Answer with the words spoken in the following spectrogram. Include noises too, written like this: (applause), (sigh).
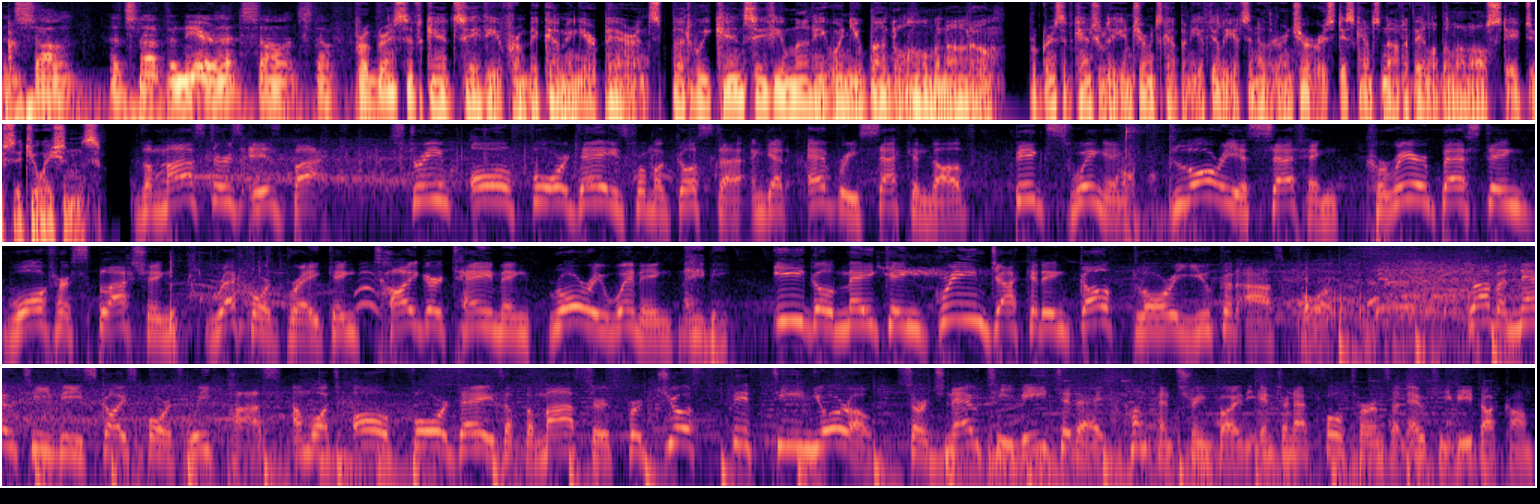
That's solid. That's not veneer, that's solid stuff. Progressive can't save you from becoming your parents, but we can save you money when you bundle home and auto. Progressive Casualty Insurance Company affiliates and other insurers. Discounts not available in all states or situations. The Masters is back. Stream all four days from Augusta and get every second of big swinging, glorious setting, career besting, water splashing, record breaking, tiger taming, Rory winning, maybe, eagle making, green jacketing, golf glory you could ask for. Grab a Now TV Sky Sports Week Pass and watch all four days of the Masters for just 15 euro. Search Now TV today. Content streamed via the internet. Full terms at nowtv.com.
